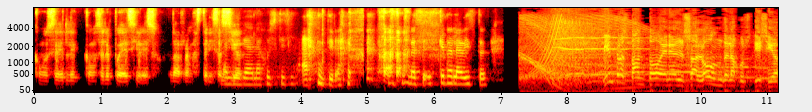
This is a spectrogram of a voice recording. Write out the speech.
¿cómo se, le, ¿cómo se le puede decir eso? La remasterización. La Liga de la Justicia. Ah, mentira. no sé, es que no la he visto. Mientras tanto, en el Salón de la Justicia.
